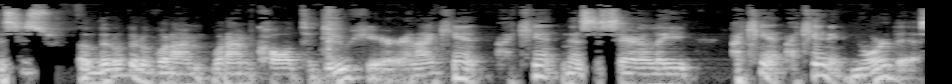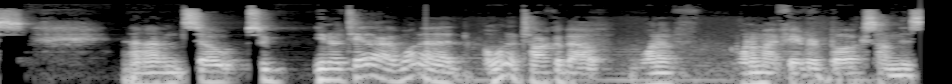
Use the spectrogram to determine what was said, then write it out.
this is a little bit of what I'm what I'm called to do here, and I can't I can't necessarily I can't I can't ignore this." Um, so so you know, Taylor, I want to I want to talk about one of one of my favorite books on this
